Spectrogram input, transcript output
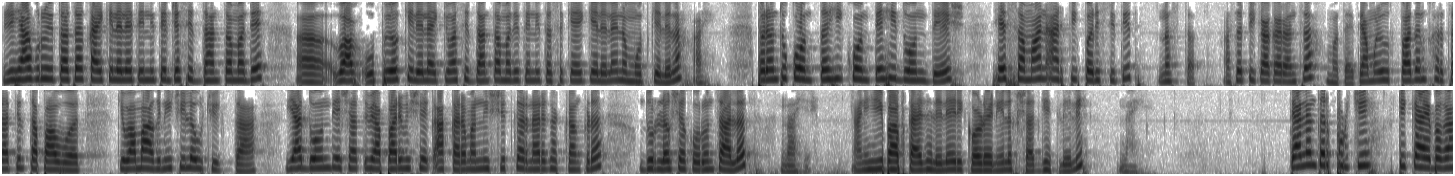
म्हणजे ह्या गृहिताचा काय केलेलं आहे त्यांनी त्यांच्या सिद्धांतामध्ये वा उपयोग केलेला आहे किंवा सिद्धांतामध्ये त्यांनी तसं काय केलेलं आहे नमूद केलेलं आहे. परंतु कोणतंही कोणतेही दोन देश हे समान आर्थिक परिस्थितीत नसतात. असं टीकाकारांचं मत आहे. त्यामुळे उत्पादन खर्चातील तफावत किंवा मागणीची लवचिकता या दोन देशात व्यापारविषयक आकारमान निश्चित करणाऱ्या घटकांकडे दुर्लक्ष करून चालत नाही. आणि ही बाब काय झालेली आहे रेकॉर्ड यांनी लक्षात घेतलेली नाही. त्यानंतर पुढची टीका आहे बघा.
